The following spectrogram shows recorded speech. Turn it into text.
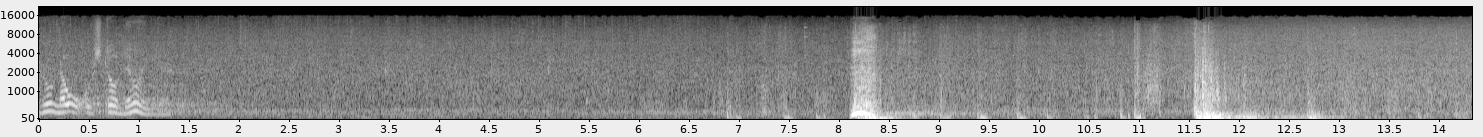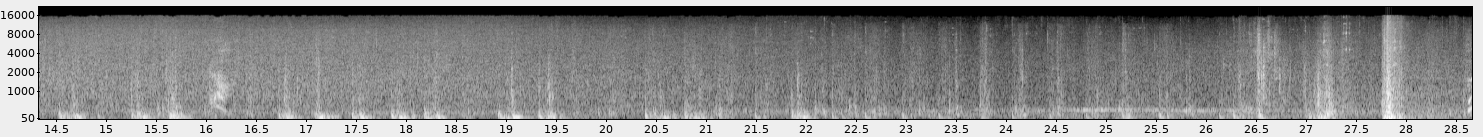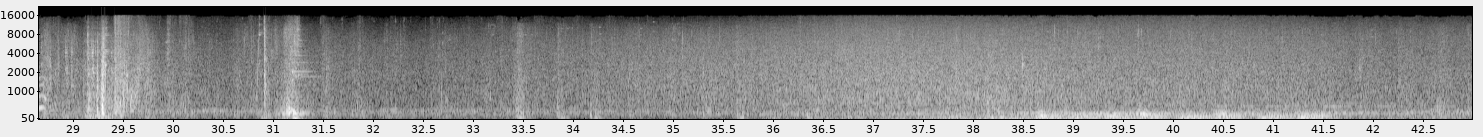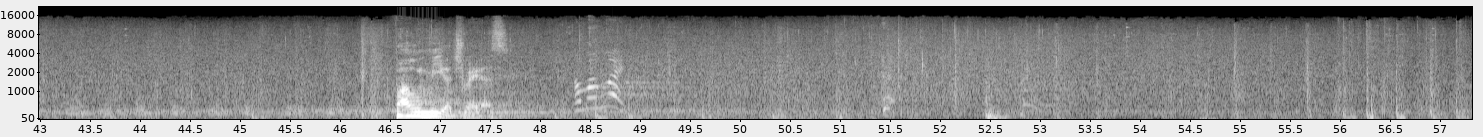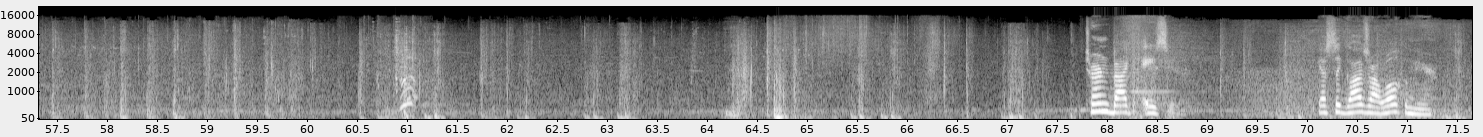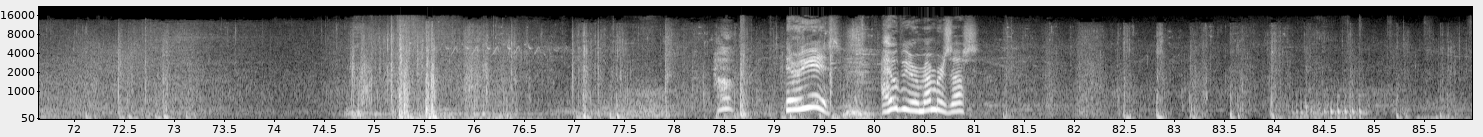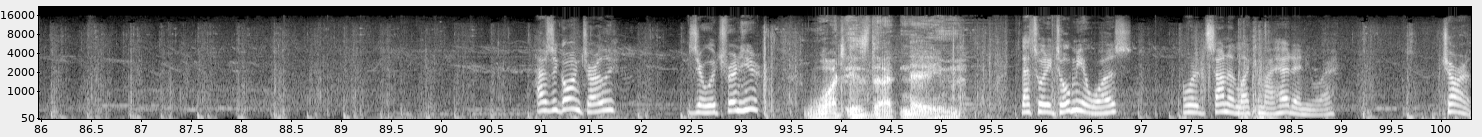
I don't know what we're still doing here. Follow me, Atreus. On my way! Turn back Aesir. Guess the gods are welcome here. there he is! I hope he remembers us. How's it going, Charlie? Is your witch friend here? What is that name? That's what he told me it was. Or what it sounded like in my head, anyway. Charlie.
